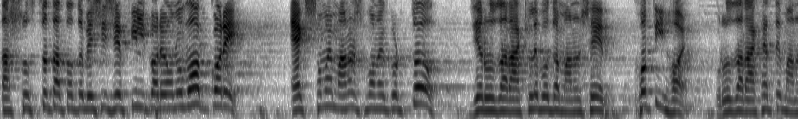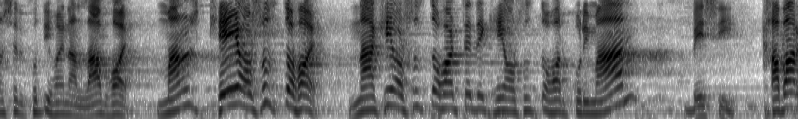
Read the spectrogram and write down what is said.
তার সুস্থতা তত বেশি সে ফিল করে, অনুভব করে। এক সময় মানুষ মনে করত যে রোজা রাখলে বোধহয় মানুষের ক্ষতি হয়। রোজা রাখাতে মানুষের ক্ষতি হয় না, লাভ হয়। মানুষ খেয়ে অসুস্থ হয়। না খেয়ে অসুস্থ হওয়ার চাইতে খেয়ে অসুস্থ হওয়ার পরিমাণ বেশি। খাবার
